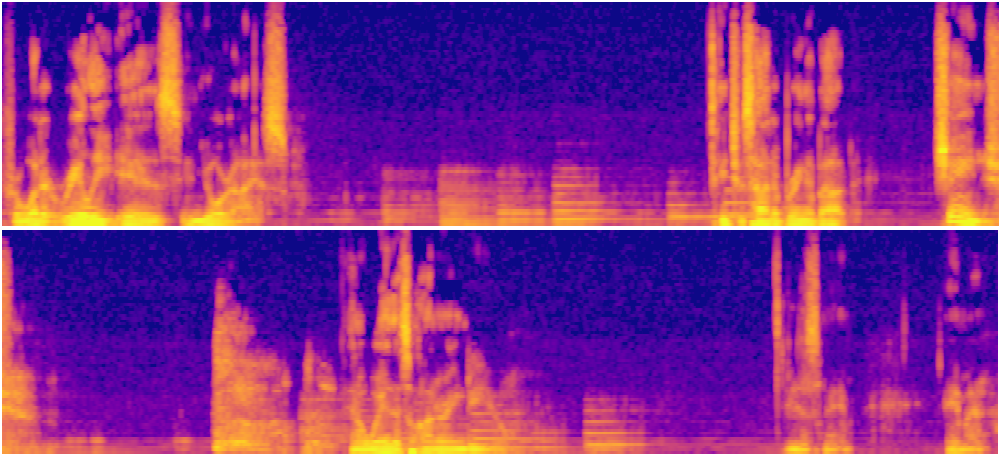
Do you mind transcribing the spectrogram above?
for what it really is in your eyes. Teach us how to bring about change in a way that's honoring to you. In Jesus' name, amen.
